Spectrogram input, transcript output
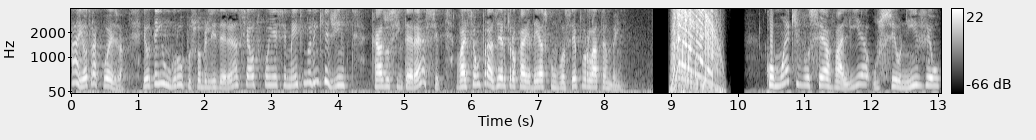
Ah, e outra coisa, eu tenho um grupo sobre liderança e autoconhecimento no LinkedIn. Caso se interesse, vai ser um prazer trocar ideias com você por lá também. Como é que você avalia o seu nível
